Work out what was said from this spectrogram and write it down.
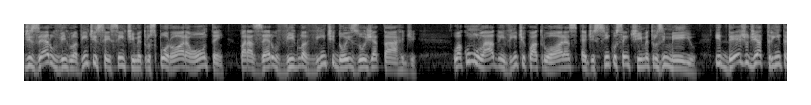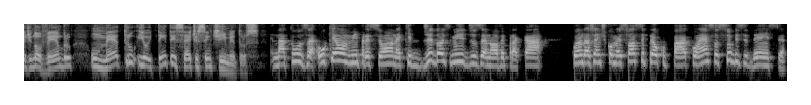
De 0,26 centímetros por hora ontem para 0,22 hoje à tarde. O acumulado em 24 horas é de 5 centímetros e meio e desde o dia 30 de novembro, 1,87 metro 87 centímetros. Natuza, o que me impressiona é que de 2019 para cá, quando a gente começou a se preocupar com essa subsidência,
